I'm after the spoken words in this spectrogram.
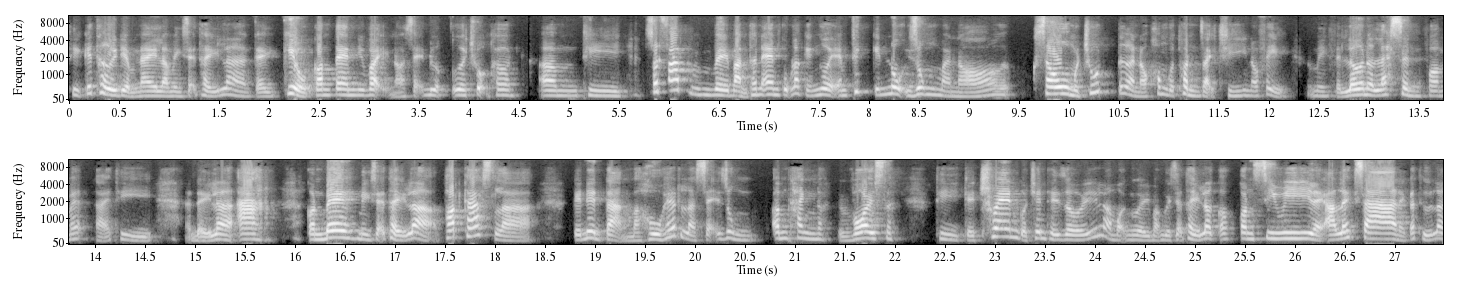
Thì cái thời điểm này là mình sẽ thấy là cái kiểu content như vậy nó sẽ được ưa chuộng hơn. Um, thì xuất phát về bản thân em cũng là cái người em thích cái nội dung mà nó sâu một chút tức là nó không có thuần giải trí nó phải mình phải learn a lesson from it. Đấy thì đấy là a. Còn b mình sẽ thấy là podcast là cái nền tảng mà hầu hết là sẽ dùng âm thanh thôi voice thôi thì cái trend của trên thế giới là mọi người mọi người sẽ thấy là có con Siri này Alexa này các thứ là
